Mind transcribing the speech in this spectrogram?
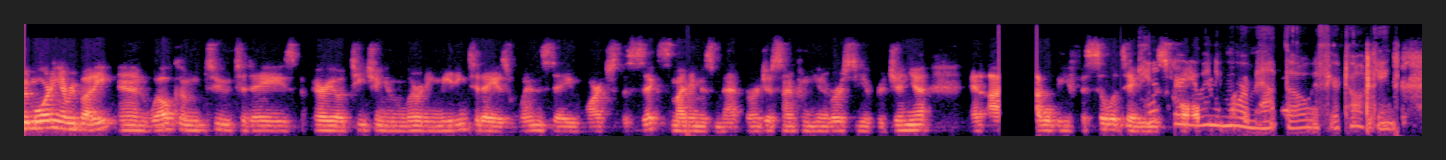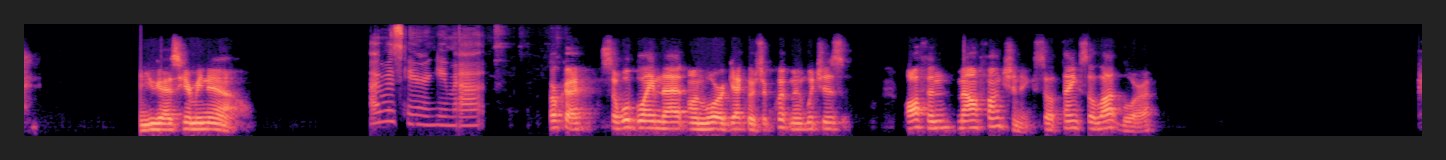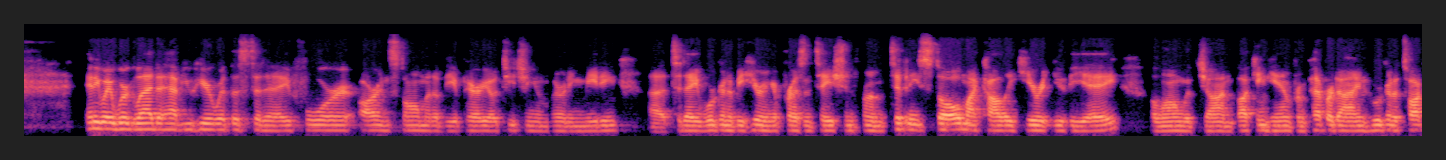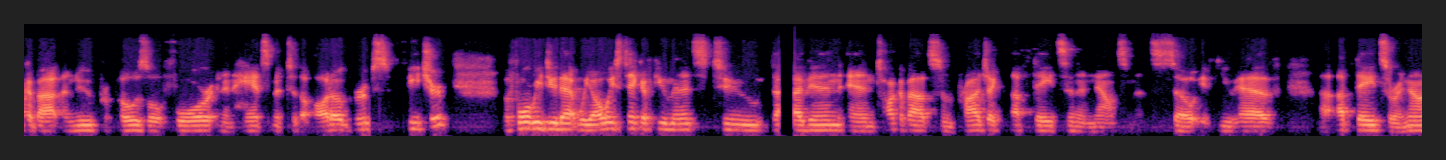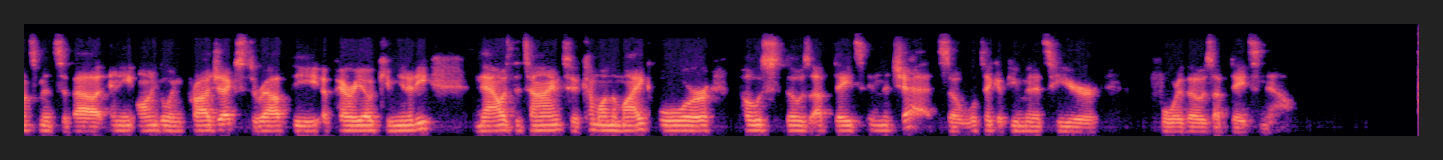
Good morning, everybody, and welcome to today's Apereo Teaching and Learning meeting. Today is Wednesday, March the 6th. My name is Matt Burgess. I'm from the University of Virginia, and I, I will be facilitating this call. can't this hear you anymore, Matt, though, if you're talking. Can you guys hear me now? I was hearing you, Matt. Okay, so we'll blame that on Laura Geckler's equipment, which is often malfunctioning. So thanks a lot, Laura. Anyway, we're glad to have you here with us today for our installment of the Apereo Teaching and Learning meeting. Uh, today, we're going to be hearing a presentation from Tiffany Stoll, my colleague here at UVA, along with John Buckingham from Pepperdine, who are going to talk about a new proposal for an enhancement to the auto groups feature. Before we do that, we always take a few minutes to dive in and talk about some project updates and announcements. So if you have uh, updates or announcements about any ongoing projects throughout the Apereo community, now is the time to come on the mic or post those updates in the chat. So we'll take a few minutes here for those updates now.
